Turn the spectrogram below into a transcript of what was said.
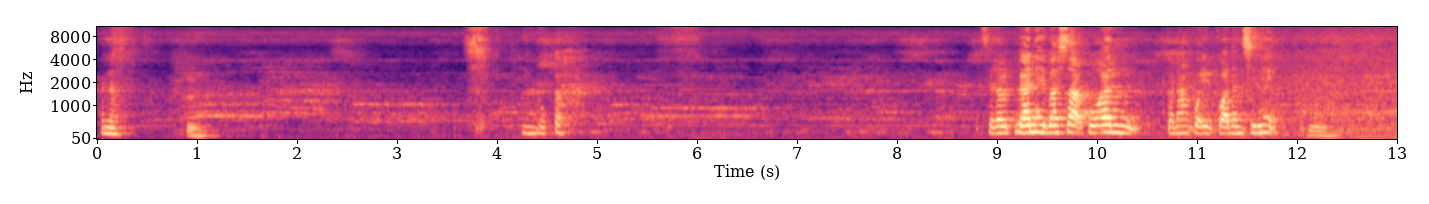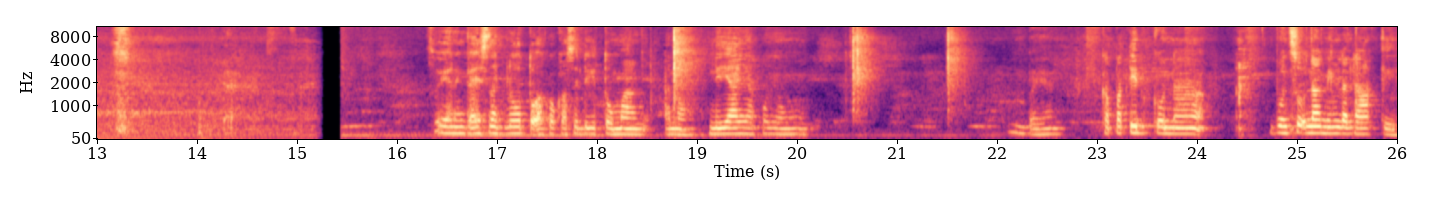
Ano? Hmm. Hinggo ka. Siral gani basa kuan kana ko ikuan sini. Hmm. So yan guys, nagluto ako kasi dito mag ano, niyaya ko yung ano ba yan? Kapatid ko na bunso naming lalaki.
